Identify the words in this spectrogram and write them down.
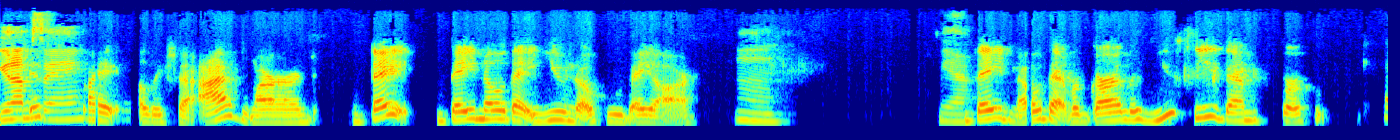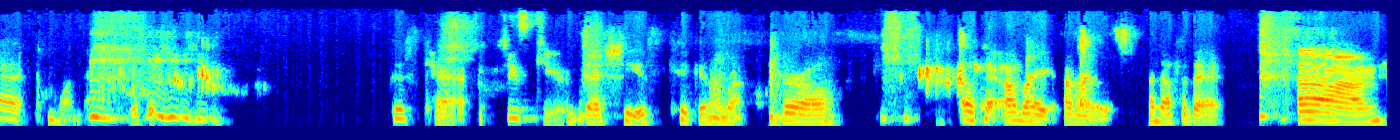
You know what I'm It's saying? like Alecia, I've learned they they know that you know who they are. Mm. Yeah. They know that regardless, you see them for who cat. Come on now. This, this cat She's cute. that she is kicking around. Girl. Okay, all right, all right. Enough of that. Um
